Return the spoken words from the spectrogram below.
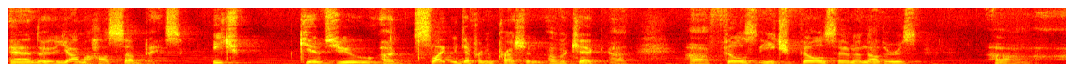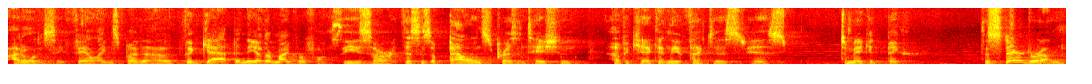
and a Yamaha sub bass. Each gives you a slightly different impression of a kick. Uh, uh, fills each fills in another's. I don't want to say failings, but uh, the gap in the other microphones. These are. This is a balanced presentation of a kick, and the effect is is to make it bigger. The snare drum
